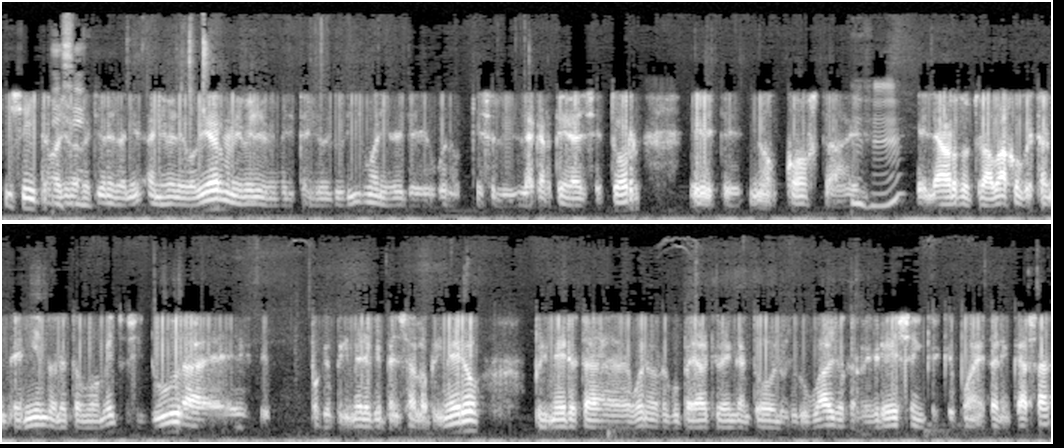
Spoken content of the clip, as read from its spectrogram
Sí, sí, estamos haciendo gestiones a, nivel de gobierno, a nivel del Ministerio de Turismo, a nivel de, bueno, que es la cartera del sector. Este, no consta el, arduo trabajo que están teniendo en estos momentos, sin duda. Este, porque primero hay que pensarlo primero, primero está, bueno, recuperar que vengan todos los uruguayos, que regresen, que, puedan estar en casa,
